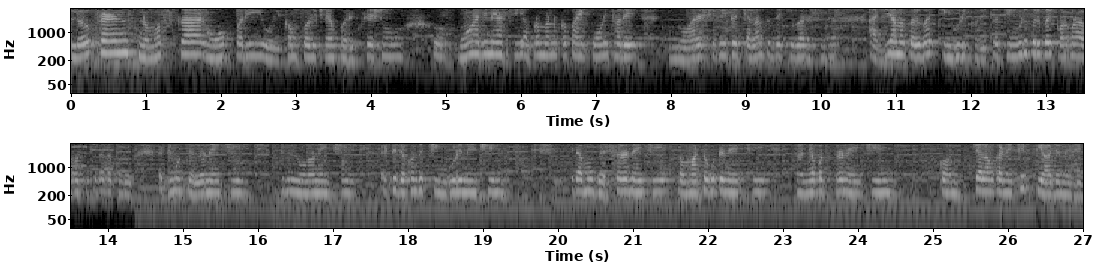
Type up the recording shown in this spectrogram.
ହ୍ୟାଲୋ ଫ୍ରେଣ୍ଡସ୍ ନମସ୍କାର ମୁଁ ପରି ୱେଲକମ୍ କରୁଛି ପରିକ୍ରେସନକୁ ମୁଁ ଆଜି ନେଇ ଆସିଛି ଆପଣମାନଙ୍କ ପାଇଁ ପୁଣି ଥରେ ନୂଆ ରେସିପି ତ ଚାଲନ୍ତୁ ଦେଖିବା ରେସିପିଟା ଆଜି ଆମେ କରିବା ଚିଙ୍ଗୁଡ଼ି କରି ତ ଚିଙ୍ଗୁଡ଼ି କରି ପାଇଁ କ'ଣ କ'ଣ ଆବଶ୍ୟକତା ଦେଖନ୍ତୁ ଏଠି ମୁଁ ତେଲ ନେଇଛି ଏଠି ମୁଁ ଲୁଣ ନେଇଛି ଏଠି ଦେଖନ୍ତୁ ଚିଙ୍ଗୁଡ଼ି ନେଇଛି ଏଇଟା ମୁଁ ବେସର ନେଇଛି ଟମାଟୋ ଗୋଟେ ନେଇଛି ଧନିଆ ପତ୍ର ନେଇଛି କଞ୍ଚା ଲଙ୍କା ନେଇଛି ପିଆଜ ନେଇଛି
